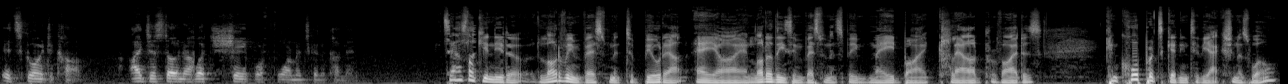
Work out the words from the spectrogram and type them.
it's going to come. I just don't know what shape or form it's going to come in. Sounds like you need a lot of investment to build out AI, and a lot of these investments being made by cloud providers. Can corporates get into the action as well?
